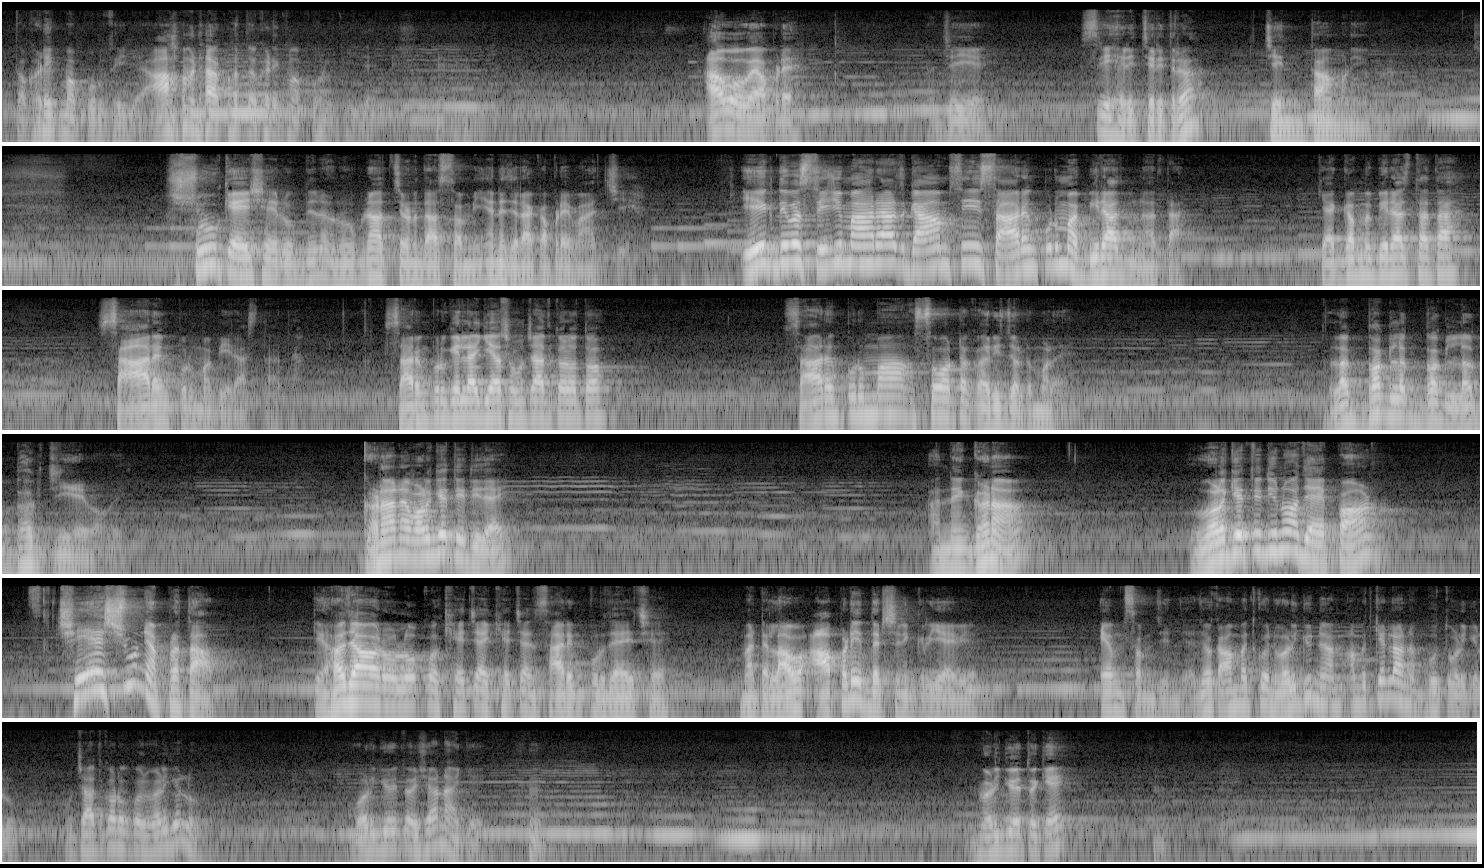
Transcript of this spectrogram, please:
તો ઘડીકમાં પૂરું થઈ જાય. આમ નાખો તો ઘડીકમાં પૂરું થઈ જાય આવો હવે આપણે જઈએ. શ્રી હરિચરિત્ર ચિંતામણીમાં શું કહે છે રૂગનાથ ચરણદાસ સ્વામી? એને જરાક આપણે વાંચીએ. એક દિવસ શ્રીજી મહારાજ ગામથી સારંગપુરમાં બિરાજમાન હતા. ક્યાં ગામમાં બિરાજતા હતા સારંગપુરમાં બિરાજતા હતા સારંગપુર કેટલા ગયા છો કરો તો? સારંગપુરમાં સો ટકા રિઝલ્ટ મળે. લગભગ લગભગ લગભગ જી એવા. હોય ઘણાને વળગે તેથી જાય. અને ઘણા વળગે તેથી ન જાય, પણ છે શું ને પ્રતાપ કે હજારો લોકો ખેંચાય ખેંચાય સારંગપુર જાય છે. માટે લાવો, આપણે દર્શન કરી આવીએ એમ સમજીને જાય. જો કે આમ જ કોઈ વળગ્યું ને, આમ જ કેટલા ભૂત વળગેલું? હું ચાત કરું કોઈ વળગેલું? વળગ્યું તો છે ના કે? વળગ્યું તો કે?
